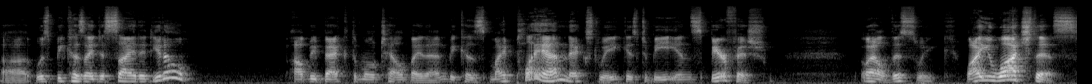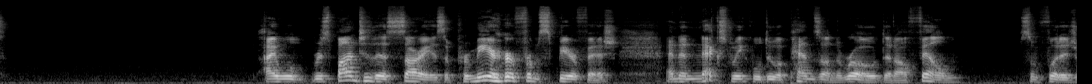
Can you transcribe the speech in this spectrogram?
uh, was because I decided, you know, I'll be back at the motel by then because my plan next week is to be in Spearfish. Well, this week. Why you watch this? I will respond to this, sorry, as a premiere from Spearfish. And then next week we'll do a Pens on the Road that I'll film some footage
